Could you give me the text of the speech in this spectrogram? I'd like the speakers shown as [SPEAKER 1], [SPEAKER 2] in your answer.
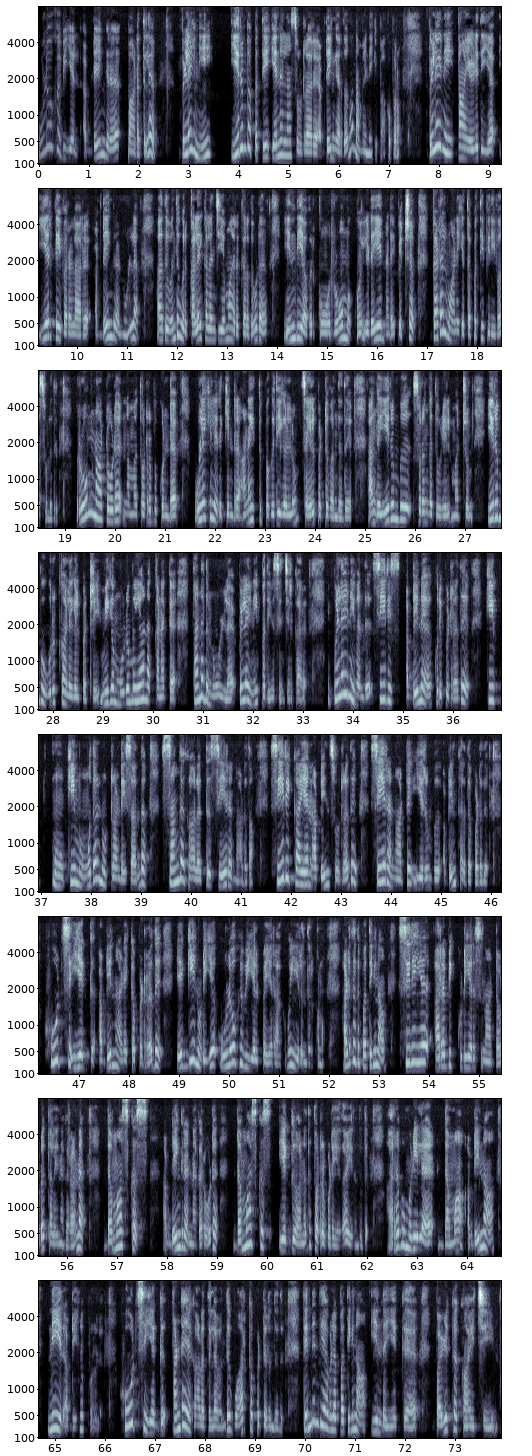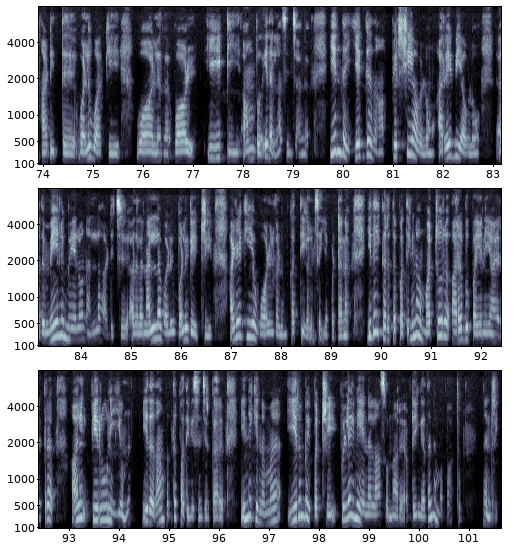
[SPEAKER 1] உலோகவியல் அப்படிங்கிற பாடத்துல பிழைனி இரும்ப பத்தி என்னெல்லாம் சொல்றாரு அப்படிங்கறத தான் நம்ம இன்னைக்கு பார்க்க போறோம். பிழைனி தான் எழுதிய இயற்கை வரலாறு அப்படிங்கிற நூல்ல அது வந்து ஒரு கலைக்களஞ்சியமா இருக்கிறதோட இந்தியாவிற்கும் ரோமுக்கும் இடையே நடைபெற்ற கடல் வாணிகத்தை பத்தி விரிவா சொல்லுது. ரோம் நாட்டோட நம்ம தொடர்பு கொண்ட உலகில் இருக்கின்ற அனைத்து பகுதிகளிலும் செயல்பட்டு வந்தது. அங்க இரும்பு சுரங்க தொழில் மற்றும் இரும்பு உருக்காலைகள் பற்றி மிக முழுமையான கணக்கை தனது நூல்ல பிழைனி பதிவு செஞ்சிருக்காரு. பிழைனி வந்து சீரிஸ் அப்படின்னு குறிப்பிடுறது கி கிமு முதல் நூற்றாண்டை சார்ந்த சங்க காலத்து சேர நாடுதான். சீரிக்காயன் அப்படின்னு சொல்றது சேர நாட்டு இரும்பு அப்படின்னு கருதப்படுது. ஹூட்ஸ் எக் அப்படின்னு அழைக்கப்படுறது எக்கினுடைய உலோகவியல் பெயராகவும் இருந்திருக்கணும். அடுத்தது பாத்தீங்கன்னா சிறிய அரபிக் குடியரசு நாட்டோட தலைநகரான டமாஸ்கஸ் அப்படிங்கிற நகரோட டமாஸ்கஸ் எஃகு ஆனது தொடர்புடையதா இருந்தது. அரபு மொழியில டமா அப்படின்னா நீர் அப்படின்னு பொருள். ஹூட்ஸ் எஃகு பண்டைய காலத்துல வந்து வார்க்கப்பட்டிருந்தது. தென்னிந்தியாவில் பாத்தீங்கன்னா இந்த எக்கை பழுக்க காய்ச்சி அடித்து வலுவாக்கி வாளுக வாள் ஈட்டி அம்பு இதெல்லாம் செஞ்சாங்க. இந்த எக்கை தான் பெர்ஷியாவிலும் அரேபியாவிலும் அதை மேலும் மேலும் நல்லா அடிச்சு அதுல நல்ல வலு வலுவேற்றி அழகிய வாள்களும் கத்திகளும் செய்யப்பட்டன. இதே கருத்தை பார்த்தீங்கன்னா மற்றொரு அரபு பயணியா இருக்கிற அல் பிரூனியும் இதை தான் வந்து பதிவு செஞ்சிருக்காரு. இன்னைக்கு நம்ம இரும்பை பற்றி பிள்ளைனி என்னெல்லாம் சொன்னாரு அப்படிங்கிறத நம்ம பார்த்தோம். நன்றி.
